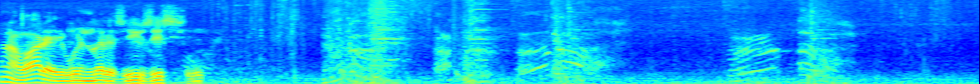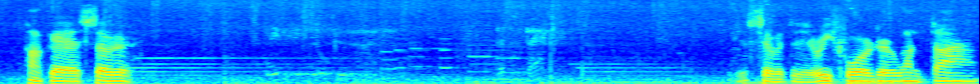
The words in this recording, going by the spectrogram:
I don't know why they wouldn't let us use this shit. Punk ass soda. Just said with the reforger one time.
